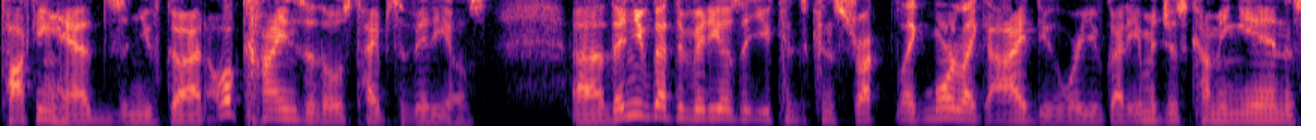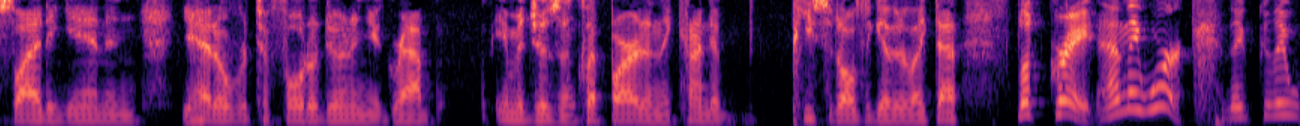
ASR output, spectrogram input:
talking heads, and you've got all kinds of those types of videos. Uh, then you've got the videos that you can construct, like more like I do, where you've got images coming in and sliding in, and you head over to PhotoDune and you grab images and clip art, and they kind of piece it all together like that. Look great, and they work. They they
